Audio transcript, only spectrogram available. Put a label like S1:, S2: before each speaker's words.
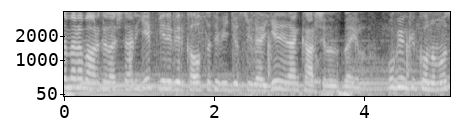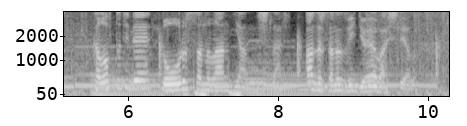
S1: Hepinize merhaba arkadaşlar. Yepyeni bir Call of Duty videosuyla yeniden karşınızdayım. Bugünkü konumuz Call of Duty'de doğru sanılan yanlışlar. Hazırsanız videoya başlayalım.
